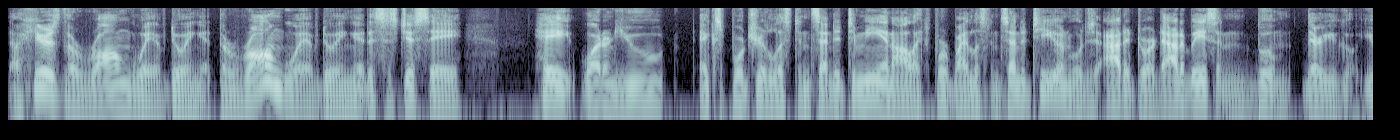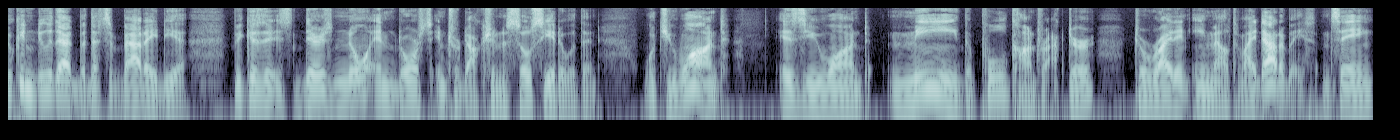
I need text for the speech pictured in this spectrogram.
Now here's the wrong way of doing it. The wrong way of doing it is to just say, hey, why don't you export your list and send it to me and I'll export my list and send it to you and we'll just add it to our database and boom, there you go. You can do that, but that's a bad idea because there's no endorsed introduction associated with it. What you want is you want me, the pool contractor, to write an email to my database and saying,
